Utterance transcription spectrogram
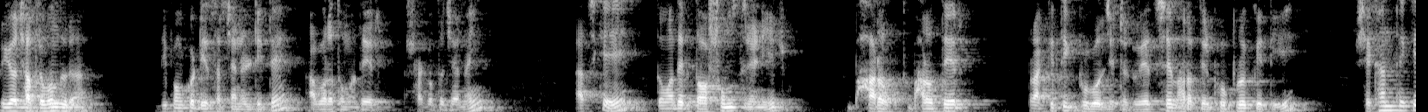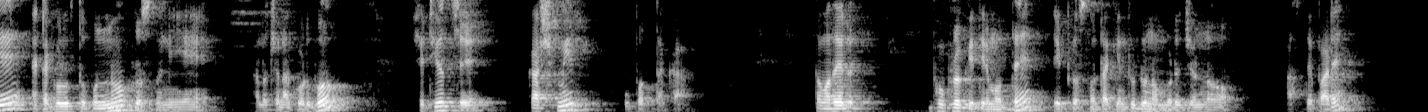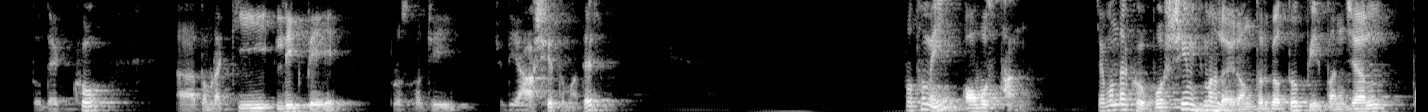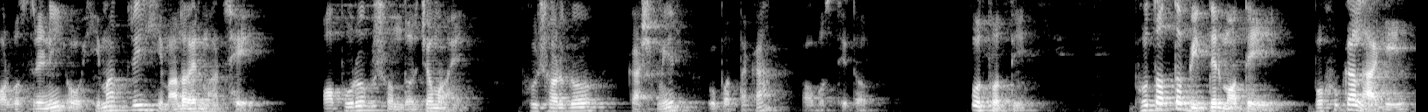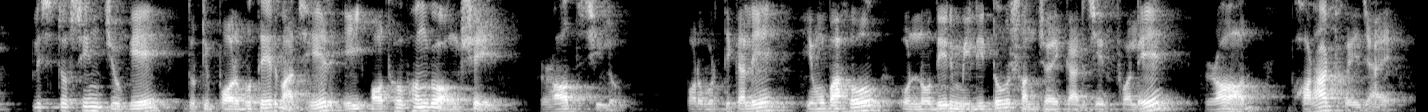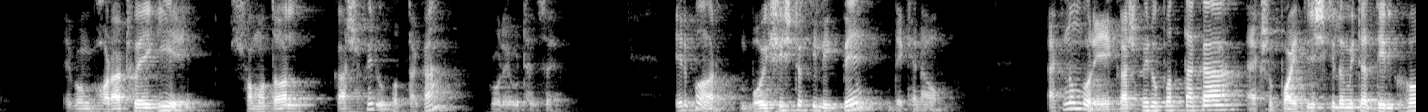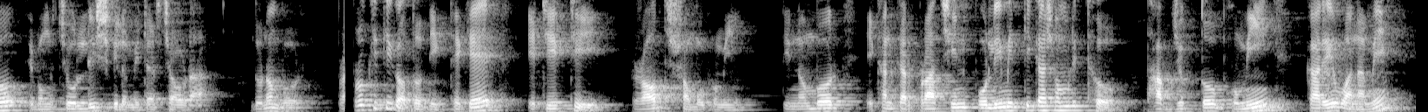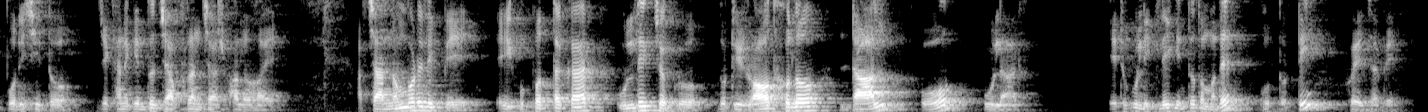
প্রিয় ছাত্রবন্ধুরা, দীপঙ্কর ডিএসআর চ্যানেলটিতে আবারও তোমাদের স্বাগত জানাই। আজকে তোমাদের দশম শ্রেণির ভারত, ভারতের প্রাকৃতিক ভূগোল যেটা রয়েছে, ভারতের ভূপ্রকৃতি, সেখান থেকে একটা গুরুত্বপূর্ণ প্রশ্ন নিয়ে আলোচনা করব। সেটি হচ্ছে কাশ্মীর উপত্যকা। তোমাদের ভূপ্রকৃতির মধ্যে এই প্রশ্নটা কিন্তু দু নম্বরের জন্য আসতে পারে। তো দেখো তোমরা কি লিখবে? প্রশ্নটি যদি আসে তোমাদের। প্রথমেই অবস্থান। যেমন দেখো, পশ্চিম হিমালয়ের অন্তর্গত পীরপাঞ্জাল পর্বতশ্রেণী ও হিমাদ্রি হিমালয়ের মাঝে অপরূপ সৌন্দর্যময় ভূস্বর্গ, কাশ্মীর উপত্যকা অবস্থিত। উৎপত্তি। ভূতত্ত্ববিদদের মতে, বহুকাল আগে প্লিস্টোসিন যুগে দুটি পর্বতের মাঝের এই অধভঙ্গ অংশে হ্রদ ছিল। পরবর্তীকালে হিমবাহ ও নদীর মিলিত সঞ্চয় কার্যের ফলে হ্রদ ভরাট হয়ে যায় এবং ভরাট হয়ে গিয়ে সমতল কাশ্মীর উপত্যকা গড়ে উঠেছে। এরপর বৈশিষ্ট্য কি লিখবে দেখে নাও। এক নম্বরে, কাশ্মীর উপত্যকা একশো পঁয়ত্রিশ কিলোমিটার দীর্ঘ এবং চল্লিশ কিলোমিটার চওড়া। দু নম্বর প্রকৃতিগত দিক থেকে এটি একটি হ্রদ সমভূমি। তিন নম্বর, এখানকার প্রাচীন পলি মৃত্তিকা সমৃদ্ধ ধাপযুক্ত ভূমি কারেওয়া নামে পরিচিত, যেখানে কিন্তু জাফরান চাষ ভালো হয়। আর চার নম্বরে লিখবে, এই উপত্যকার উল্লেখযোগ্য দুটি হ্রদ হল ডাল ও উলার। এটুকু লিখলেই কিন্তু তোমাদের উত্তরটি হয়ে যাবে।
